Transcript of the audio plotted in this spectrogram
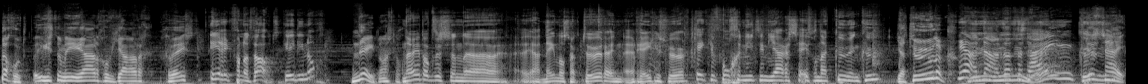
Nou goed, wie is er meerjarig of jarig geweest? Erik van het Woud, ken je die nog? Nee, dat is toch... Nee, dat is een eh, ja, Nederlands acteur en eh, regisseur. Keek je vroeger niet in de jaren 70 naar Q&Q? Ja, tuurlijk. Ja, nou, dat is hij. Dus hij,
